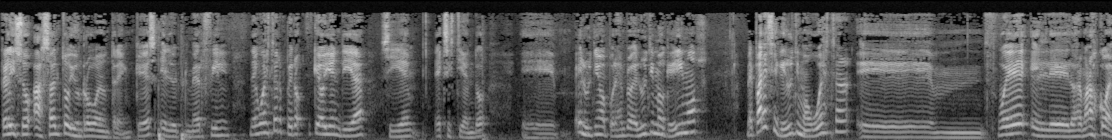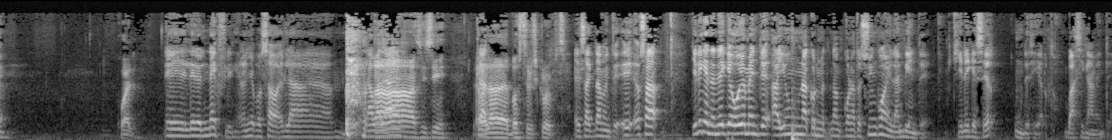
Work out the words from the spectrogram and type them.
realizó Asalto y un robo de un tren, que es el primer film de western, pero que hoy en día sigue existiendo. Eh, el último, por ejemplo, el último que vimos, me parece que el último western eh, fue el de los hermanos Cohen. ¿Cuál? El del Netflix, el año pasado, la, la balada. Ah, sí, sí. La Claro. de Buster Scruggs. Exactamente. Eh, o sea, tiene que entender que obviamente hay una, con- una connotación con el ambiente. Tiene que ser un desierto, básicamente.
